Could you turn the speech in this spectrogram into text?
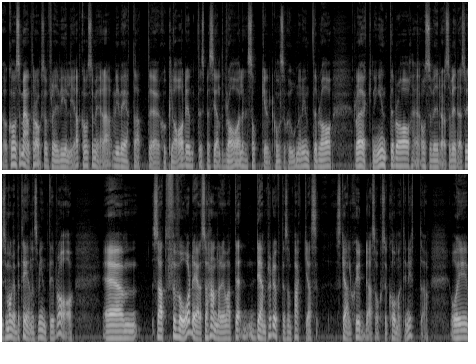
och konsumenter har också en fri vilja att konsumera. Vi vet att eh, choklad är inte speciellt bra, eller sockerkonsumtionen är inte bra. rökning är inte bra eh, och så vidare. och Så vidare. Så det är så många beteenden som inte är bra. Ehm, så att för vår del så handlar det om att den produkten som packas ska skyddas och också komma till nytta. Och i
